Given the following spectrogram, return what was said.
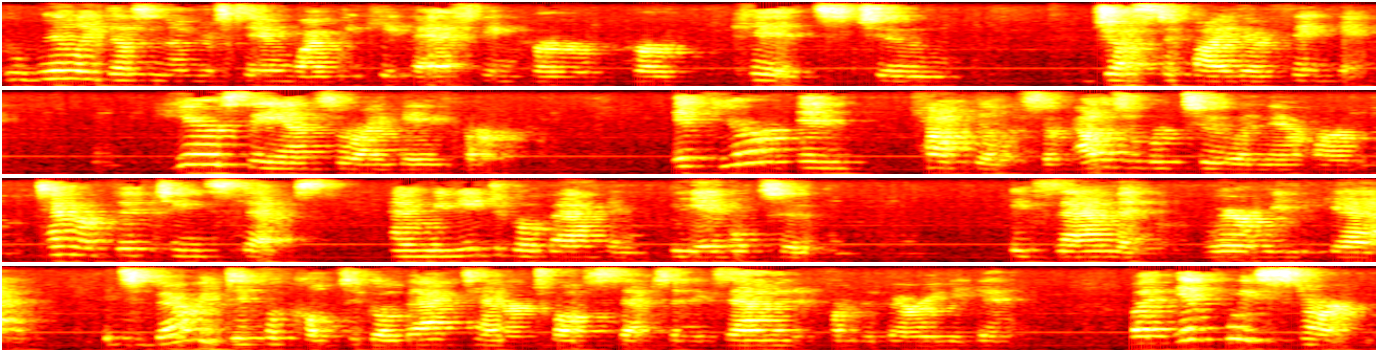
who really doesn't understand why we keep asking her her kids to justify their thinking. Here's the answer I gave her. If you're in calculus or algebra 2 and there are 10 or 15 steps and we need to go back and be able to examine where we began, it's very difficult to go back 10 or 12 steps and examine it from the very beginning. But if we start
